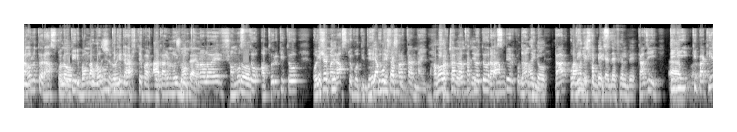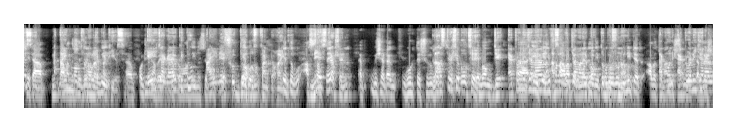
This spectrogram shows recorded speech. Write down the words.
তাহলে তো রাষ্ট্রপতির বঙ্গভবন থেকে আসতে কারণ ওই মন্ত্রণালয়ের সমস্ত অথরিটি তো ওই সময় রাষ্ট্রপতি যেহেতু দেশে সরকার নাই। সরকার না থাকলে তো রাষ্ট্রের প্রধান যিনি তার অধীনে সব ফেলবে। কাজী তিনি কি আইন মন্ত্রণালয় পাঠিয়েছে। এই জায়গায় কিন্তু আইনের শুদ্ধ অবস্থানটা হয় কিন্তু আস্তে আস্তে বিষয়টা ঘুরতে শুরু করে লাস্টে এসে বলছে এবং যে অ্যাটর্নি জেনারেল আসাদুজ্জামানের বক্তব্য পনেরো মিনিটের আলোচনা এখন অ্যাটর্নি জেনারেল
